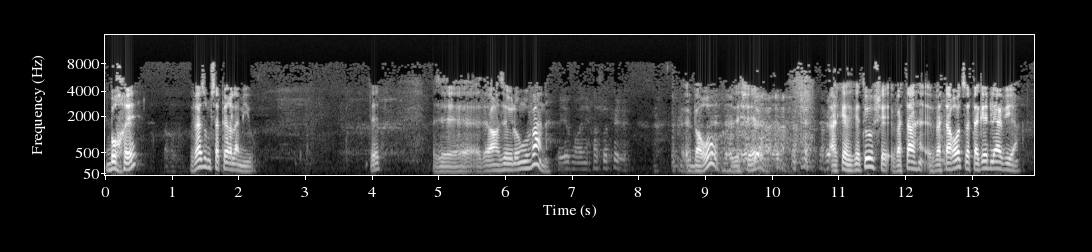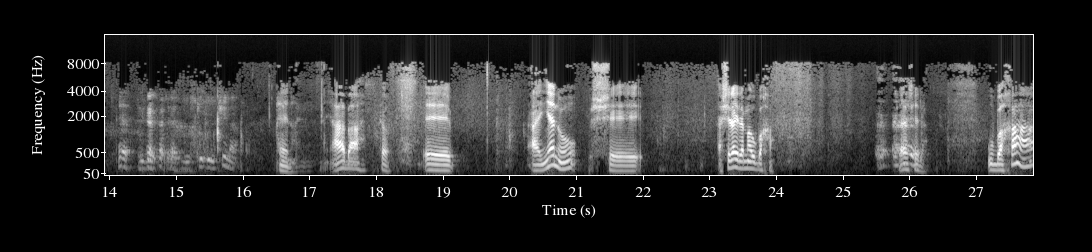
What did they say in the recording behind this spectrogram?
בוכה, ואז הוא מספר לה מי הוא. זה- זה, הדבר הזה הוא לא מובן. ברור, זו שאלה. כ- כתוב ותרוץ ותגד לאביה. כן. אבא, טוב. אה, העניין הוא שהשאלה היא למה הוא בכה. זו השאלה. הוא בכה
